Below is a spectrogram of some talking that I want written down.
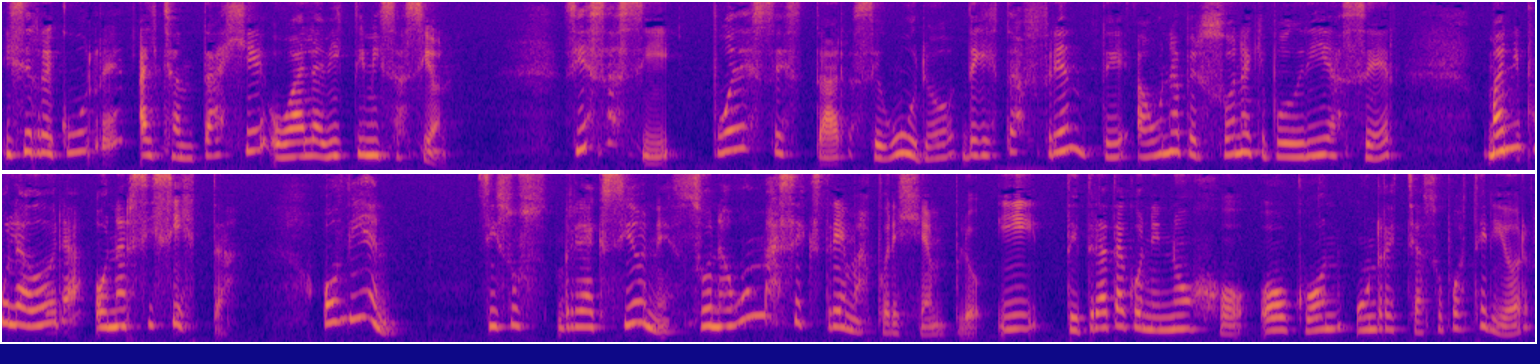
y si recurre al chantaje o a la victimización. Si es así, puedes estar seguro de que estás frente a una persona que podría ser manipuladora o narcisista. O bien, si sus reacciones son aún más extremas, por ejemplo, y te trata con enojo o con un rechazo posterior,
